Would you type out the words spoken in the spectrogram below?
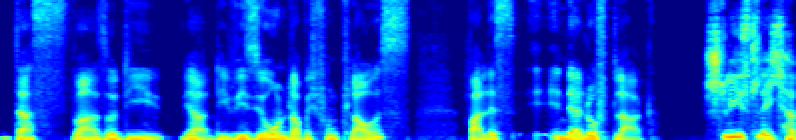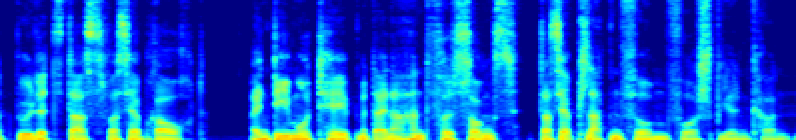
das war so die, ja, die Vision, glaube ich, von Klaus, weil es in der Luft lag. Schließlich hat Böhlitz das, was er braucht. Ein Demo-Tape mit einer Handvoll Songs, das er Plattenfirmen vorspielen kann.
